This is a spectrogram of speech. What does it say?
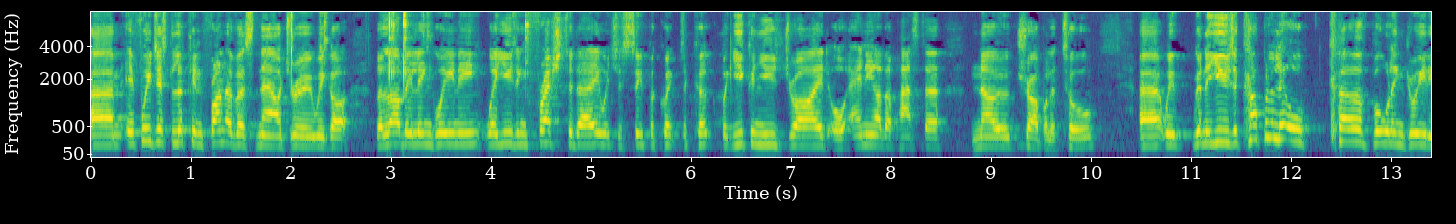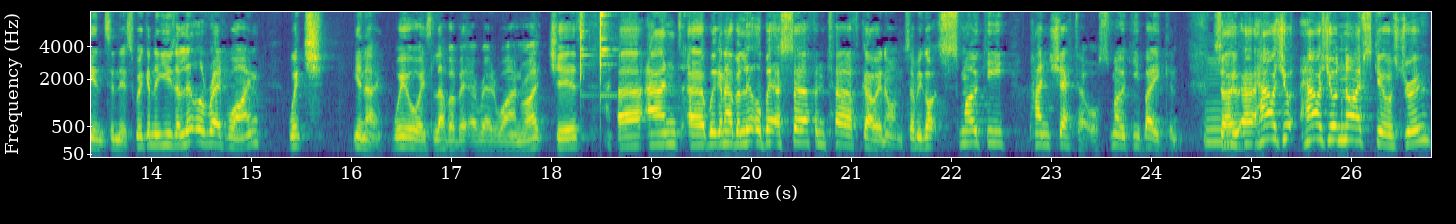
Um, if we just look in front of us now, Drew, we got the lovely linguine. We're using fresh today, which is super quick to cook, but you can use dried or any other pasta, no trouble at all. Uh, we're going to use a couple of little curveball ingredients in this. We're going to use a little red wine, which, you know, we always love a bit of red wine, right? Cheers. Uh, and uh, we're going to have a little bit of surf and turf going on. So we've got smoky pancetta or smoky bacon. So uh, how's, your, how's your knife skills, Drew?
